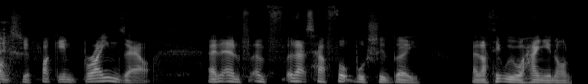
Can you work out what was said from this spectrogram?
dance your fucking brains out." And and and f- that's how football should be. And I think we were hanging on.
